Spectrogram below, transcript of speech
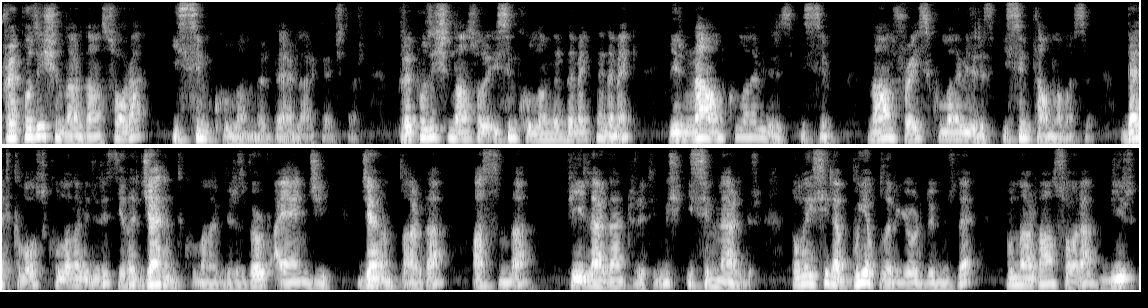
Prepositionlardan sonra isim kullanılır değerli arkadaşlar. Preposition'dan sonra isim kullanılır demek ne demek? Bir noun kullanabiliriz, isim. Noun phrase kullanabiliriz, isim tamlaması. That clause kullanabiliriz ya da gerund kullanabiliriz. Verb ing. Gerundlar da aslında fiillerden türetilmiş isimlerdir. Dolayısıyla bu yapıları gördüğümüzde bunlardan sonra bir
